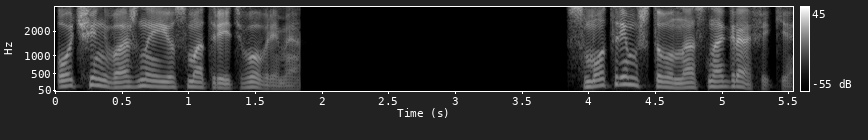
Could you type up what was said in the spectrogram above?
Очень важно ее смотреть вовремя. Смотрим, что у нас на графике.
